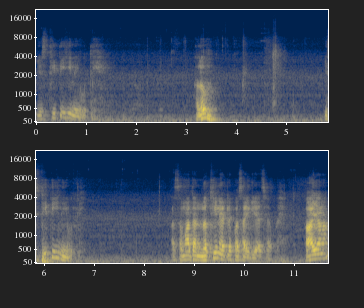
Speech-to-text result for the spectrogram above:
ये स्थिति ही नहीं होती। हेलो स्थिति ही नहीं होती। આ સમાધાન નથી ને એટલે ફસાઈ ગયા છે આપણે. હા યાના?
